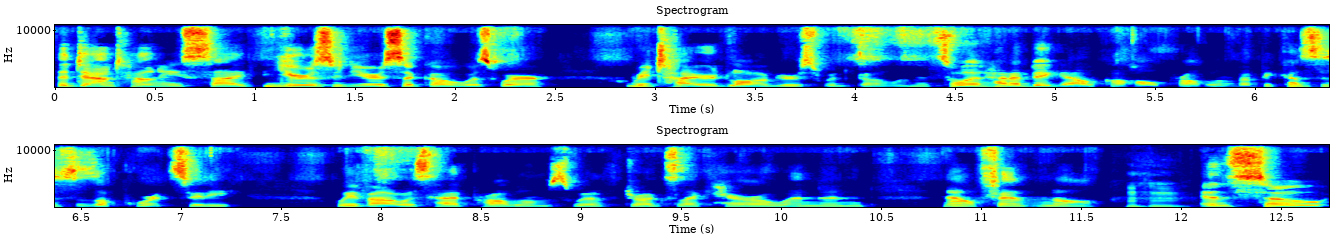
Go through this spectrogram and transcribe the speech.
The downtown east side, years and years ago, was where retired loggers would go. And so it had a big alcohol problem. But because this is a port city, we've always had problems with drugs like heroin and now fentanyl. Mm-hmm. And so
